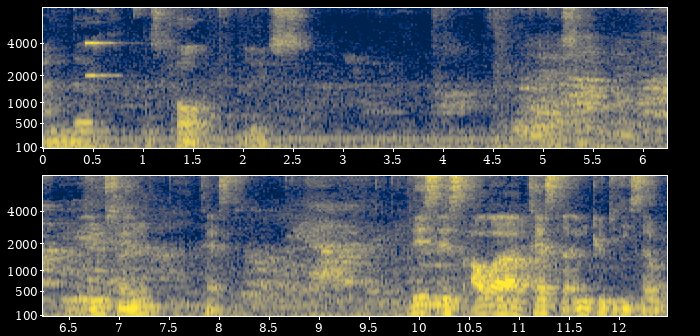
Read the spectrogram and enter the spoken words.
And uh, this port is using test. This is our test MQTT server.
